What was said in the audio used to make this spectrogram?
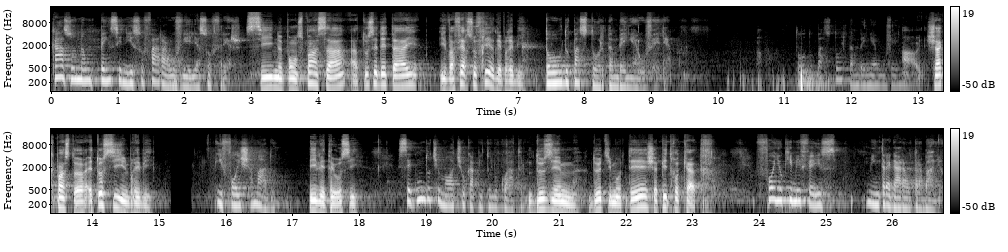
Caso não pense nisso, fará a ovelha sofrer. S'il ne pense pas à ça, à tous ces détails, il va faire souffrir les brebis. Todo pastor também é ovelha. Todo pastor também é ovelha. Chaque pasteur est aussi une brebis. E foi chamado. Il était aussi. Segundo Timóteo capítulo 4. Deuxième, 2 Timothée, chapitre 4. Foi o que me fez me entregar ao trabalho,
